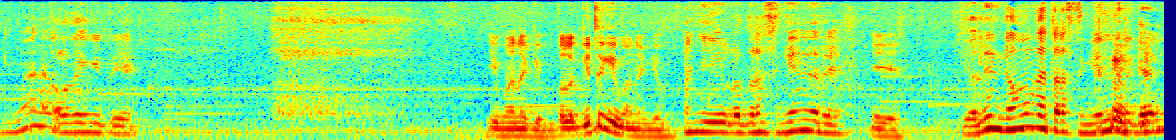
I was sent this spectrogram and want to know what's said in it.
Gimana kalau kayak gitu ya? Gimana Gim? Kalau gitu gimana Gim? Anjir kalau transgender ya? Iya. Yolin kamu gak transgender kan?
